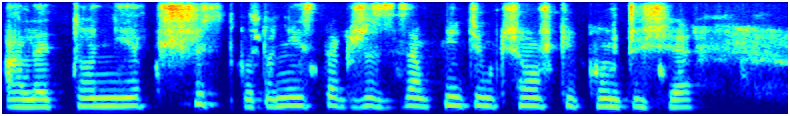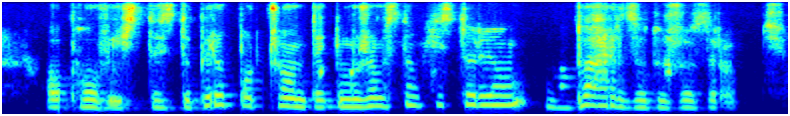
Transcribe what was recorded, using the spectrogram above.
ale to nie wszystko. To nie jest tak, że z zamknięciem książki kończy się opowieść. To jest dopiero początek i możemy z tą historią bardzo dużo zrobić.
